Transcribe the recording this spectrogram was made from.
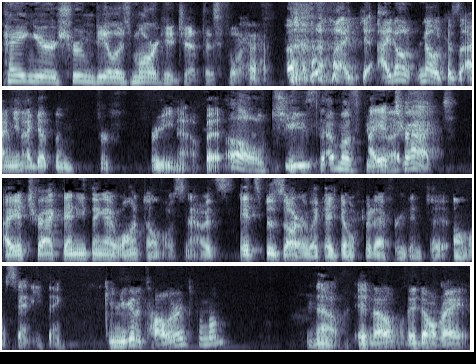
paying your shroom dealer's mortgage at this point. I, get- I don't know because I mean I get them for free now, but Oh, jeez, that must be. I nice. attract. I attract anything I want almost now. It's it's bizarre. Like I don't put effort into almost anything. Can you get a tolerance from them? No, it No, they don't, right?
